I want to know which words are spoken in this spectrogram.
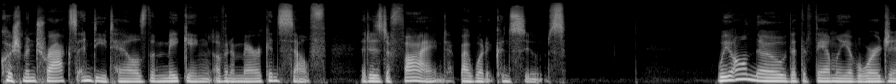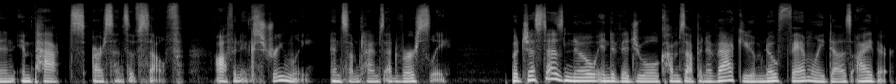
Cushman tracks and details the making of an American self that is defined by what it consumes. We all know that the family of origin impacts our sense of self, often extremely and sometimes adversely. But just as no individual comes up in a vacuum, no family does either.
